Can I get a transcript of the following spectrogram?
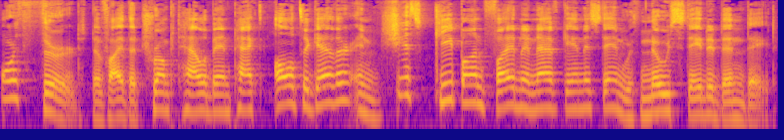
Or third, divide the Trump-Taliban pact altogether and just keep on fighting in Afghanistan with no stated end date.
